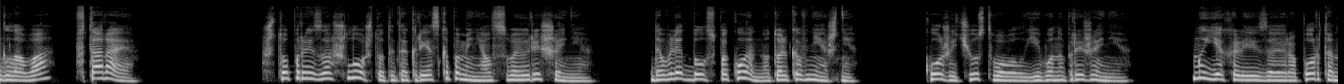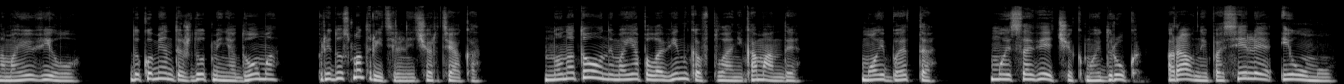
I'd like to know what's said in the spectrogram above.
Глава вторая. Что произошло, что ты так резко поменял свое решение? Давлет был спокоен, но только внешне. Кожей чувствовал его напряжение. Мы ехали из аэропорта на мою виллу. Документы ждут меня дома, предусмотрительный чертяка. Но на то он и моя половинка в плане команды. Мой Бетта, мой советчик, мой друг, равный по силе и уму.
